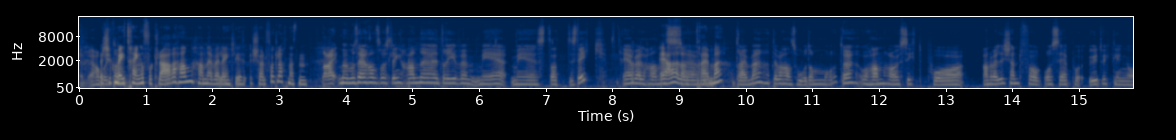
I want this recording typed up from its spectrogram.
Jeg, Jeg Vet ikke om jeg trenger å forklare han. Han er vel egentlig selvforklart, nesten. Nei, men jeg må si Hans Røsling, han eh, driver med, med statistikk. Er vel hans Ja, eller eh, drev med. drev med. Det var hans hovedområde. Og han har jo sett på Han er veldig kjent for å se på utviklinga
